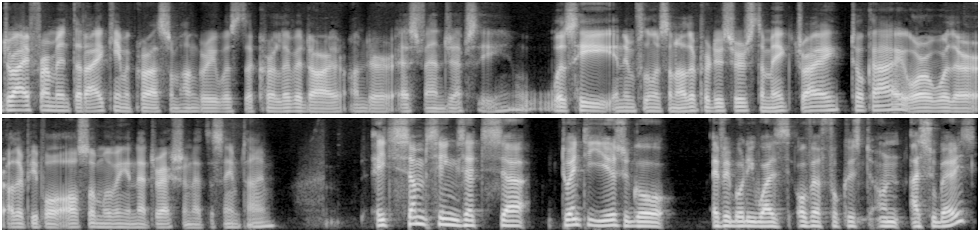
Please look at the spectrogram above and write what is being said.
dry Furmint that I came across from Hungary was the Királyudvar under Istvan Szepsy. Was he an influence on other producers to make dry Tokai, or were there other people also moving in that direction at the same time? It's something that uh, 20 years ago everybody was over focused on aszú berries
